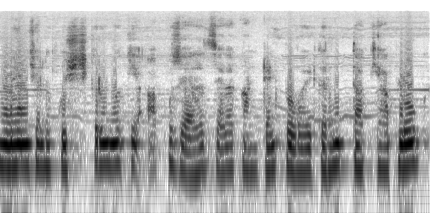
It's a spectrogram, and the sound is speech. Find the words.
मैं इंशाल्लाह कोशिश करूँगा कि आपको ज़्यादा से ज़्यादा कंटेंट प्रोवाइड करूँ, ताकि आप लोग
